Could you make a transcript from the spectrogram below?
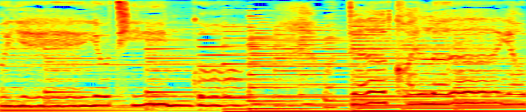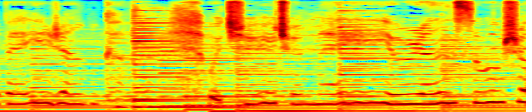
我也有听过。我的快乐要被认可，委屈却没有人诉说，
